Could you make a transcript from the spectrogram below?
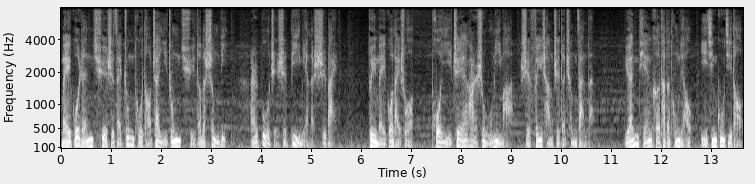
美国人确实在中途岛战役中取得了胜利，而不只是避免了失败。对美国来说，破译 JN 二十五密码是非常值得称赞的。原田和他的同僚已经估计到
